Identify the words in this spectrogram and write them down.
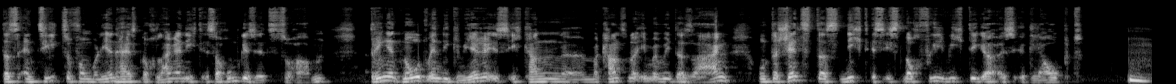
dass ein Ziel zu formulieren heißt noch lange nicht, es auch umgesetzt zu haben. Dringend notwendig wäre es, ich kann, äh, man kann es nur immer wieder sagen, unterschätzt das nicht, es ist noch viel wichtiger, als ihr glaubt. Mhm.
